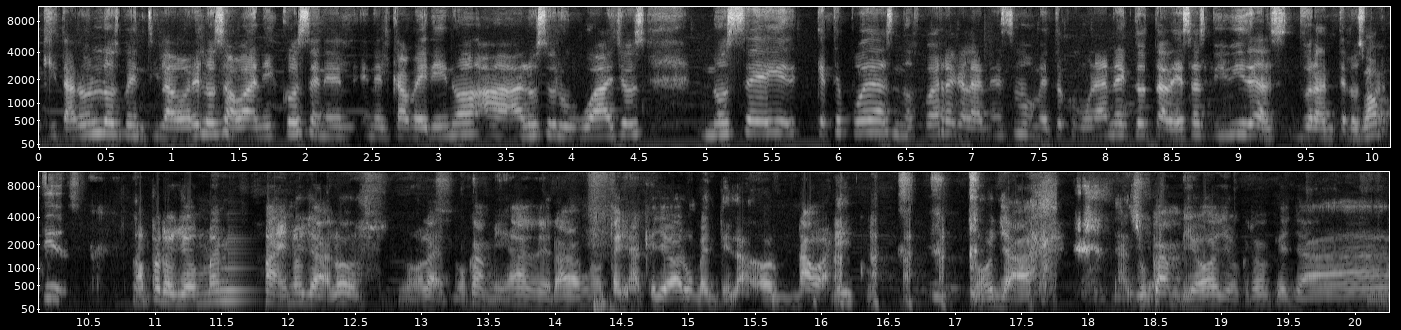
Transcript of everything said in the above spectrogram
quitaron los ventiladores, los abanicos en el, camerino a, los uruguayos, no sé qué te puedas, nos puedas regalar en este momento como una anécdota de esas vividas durante los No. partidos. No, pero yo me imagino ya los, no, la época mía era, uno tenía que llevar un ventilador, un abanico. No, ya, ya eso cambió. Yo creo que ya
